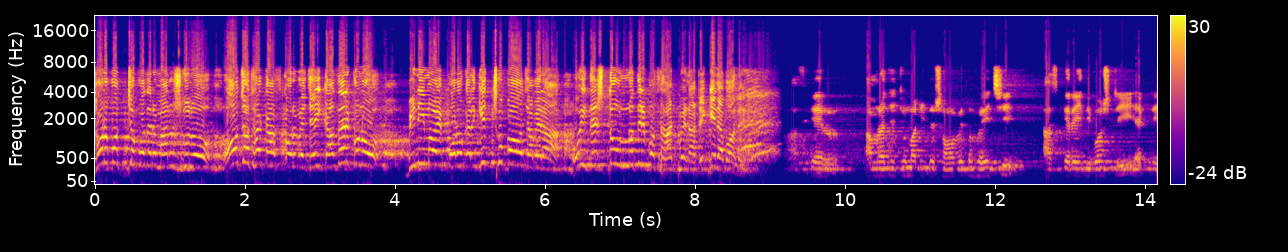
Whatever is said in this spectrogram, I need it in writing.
সর্বোচ্চ পদের মানুষগুলো অযথা কাজ করবে, যেই কাজের কোনো বিনিময় পরকারে কিচ্ছু পাওয়া যাবে না, ওই দেশ তো উন্নতির পথে হাঁটবে না, ঠিক কিনা বলে? আজকের আমরা যে জুমাটিতে সমবেত হয়েছি, আজকের এই দিবসটি একটি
